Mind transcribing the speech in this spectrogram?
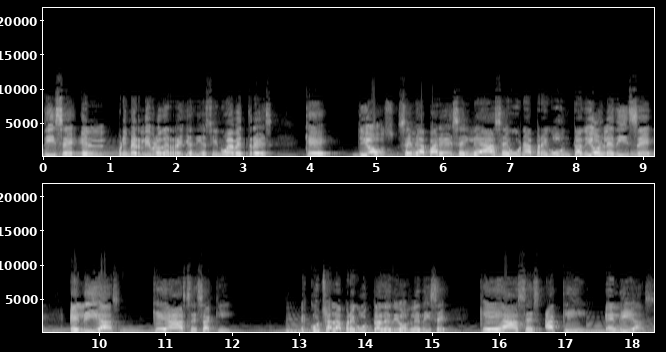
dice el primer libro de Reyes 19:3, que Dios se le aparece y le hace una pregunta. Dios le dice, Elías, ¿qué haces aquí? Escucha la pregunta de Dios, le dice, ¿qué haces aquí, Elías?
